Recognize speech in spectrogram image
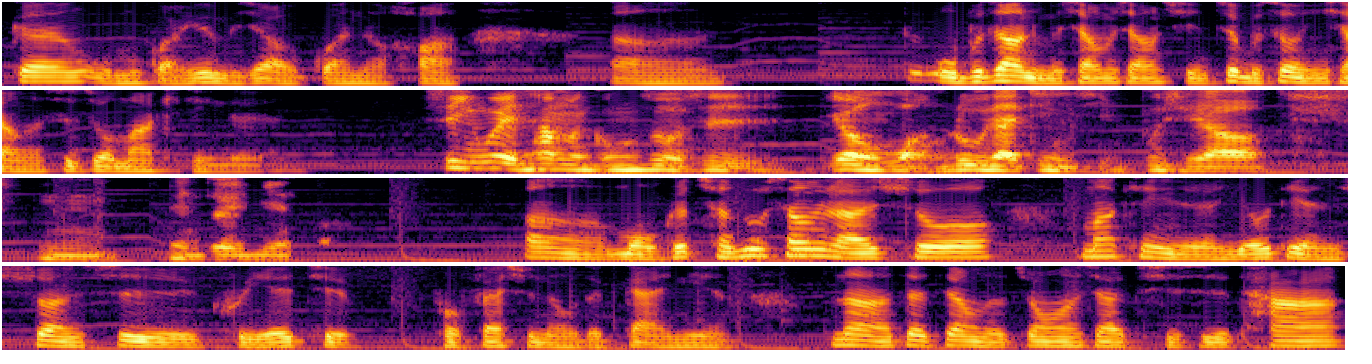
跟我们管院比较有关的话，嗯。我不知道你们相不相信，最不受影响的是做 marketing 的人，是因为他们工作是用网络在进行，不需要嗯面对面嗯，某个程度上面来说，marketing 人有点算是 creative professional 的概念。那在这样的状况下，其实他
